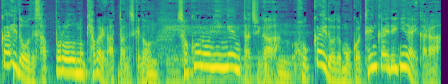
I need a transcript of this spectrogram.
海道で札幌のキャバレーがあったんですけど、そこの人間たちが、北海道でもうこれ展開できないから、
